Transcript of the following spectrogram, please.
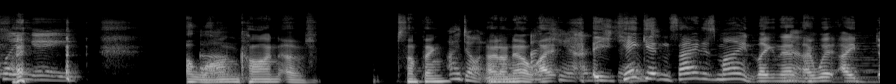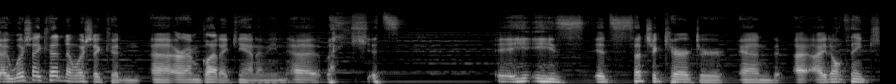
playing a. a long Um, con of something. I don't. know. I don't know. I- I can't. you can't get inside his mind like that. I No. wi- I I wish I could, and I wish I couldn't. Uh, or I'm glad I can. I mean, uh, like it's he's it's such a character, and I, I don't think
